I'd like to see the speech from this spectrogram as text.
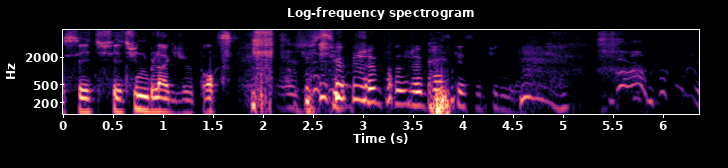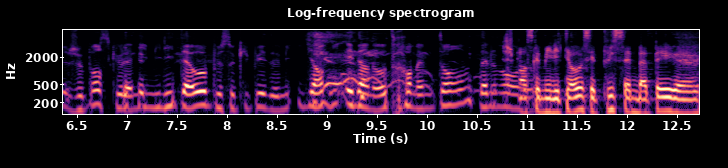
C'est une blague, je pense. je, je, je, pense que c'est une blague. je pense que l'ami Militao peut s'occuper de Icardi et d'un autre en même temps. Tellement je pense que Militao, c'est plus Mbappé euh,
